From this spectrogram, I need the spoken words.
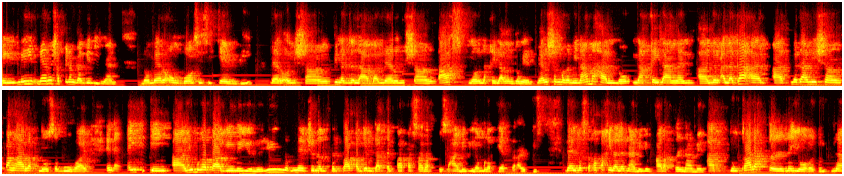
ay may meron siya pinanggagalingan, no? Merong boses si Candy meron siyang pinaglalaban, meron siyang task no, na kailangan gawin. Meron siyang mga minamahal no, na kailangan uh, niyang alagaan at madami siyang pangarap no, sa buhay. And I think uh, yung mga bagay na yun, yung medyo nag, nagpapaganda at nagpapasarap po sa amin bilang mga theater artist dahil mas napapakilala namin yung character namin at yung character na yon na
